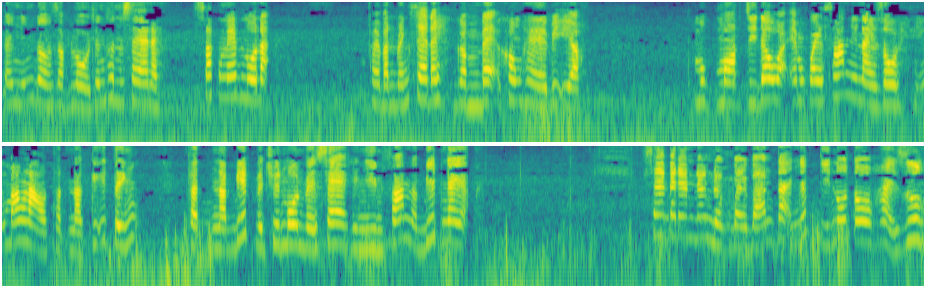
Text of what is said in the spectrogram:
Đây, những đường dập lồi trên thân xe này, Sắc nét luôn ạ. Phải bắn bánh xe đây, Gầm bệ không hề bị à, mục mọt gì đâu ạ. Em quay sát như này rồi, Những bác nào thật là kỹ tính, Thật là biết về chuyên môn về xe Thì nhìn phát là biết ngay ạ. Xe bên em đang được bày bán tại Nhất Tín ô tô, Hải Dương.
